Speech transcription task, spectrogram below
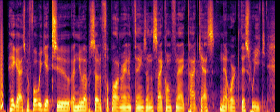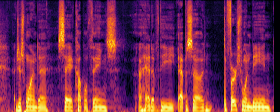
Hey guys, before we get to a new episode of Football and Random Things on the Cyclone Fanatic Podcast Network this week, I just wanted to say a couple things ahead of the episode. The first one being,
